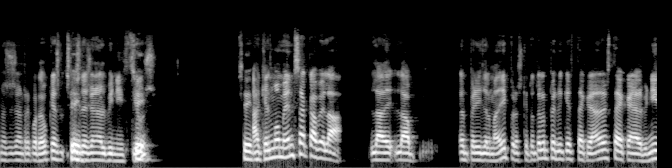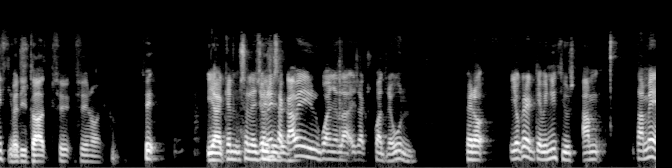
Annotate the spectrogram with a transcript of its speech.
no sé si en recordeu, que es, Sí. que es lesiona el Vinícius, Sí. aquell moment s'acaba la, la, la, el perill del Madrid, però és que tot el perill que està creant està creant el Vinícius. veritat, sí, sí, noi. Sí. i aquest se lesiona Sí, sí, i sí. s'acaba i guanya l'Ajax 4-1. Però jo crec que Vinícius amb... també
